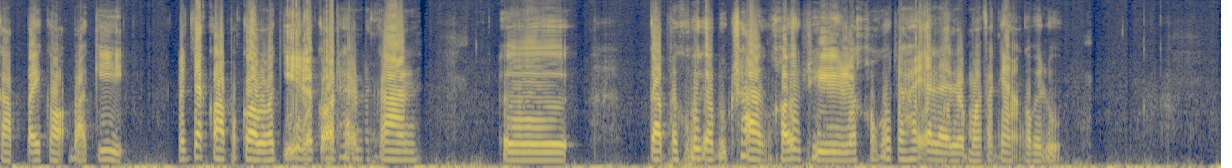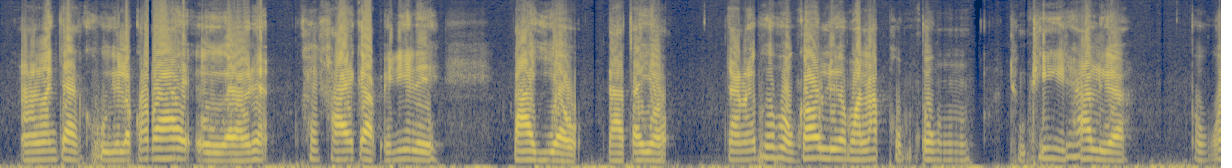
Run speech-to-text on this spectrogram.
กลับไปเกาะบากี้หลังจากกลับไปเกาะบากี้แล้วก็ทำการ เออกลับไปคุยกับลูกชายของเขาอีกที แล้วเขาก็จะให้อะไรเรามาสักอย่างก็ไม่รู้หลังจากคุยแล้วก็ได้เอออะไรเนี่ยคล้าย ๆ กับไอ้นี่เลย ตาเหี่ยว ดาตาเหี่ยว จากนั้นเพื่อนผมก็เรือมารับผมตรงถึงที่ท่าเรือ ผมก็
